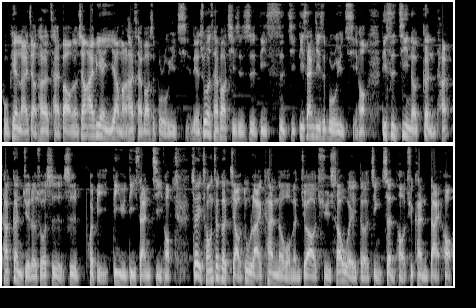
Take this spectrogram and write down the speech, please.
普遍来讲它的财报呢，像 IBM 一样嘛，它的财报是不如预期。脸书的财报其实是第四季、第三季是不如预期哈，第四季呢更它它更觉得说是是。会比低于第三季哈，所以从这个角度来看呢，我们就要去稍微的谨慎哈去看待哈。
